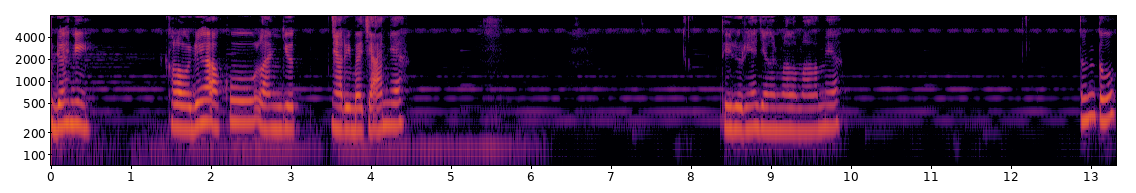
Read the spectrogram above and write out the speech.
udah nih. Kalau udah aku lanjut nyari bacaan ya. Tidurnya jangan malam-malam ya. Tentu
